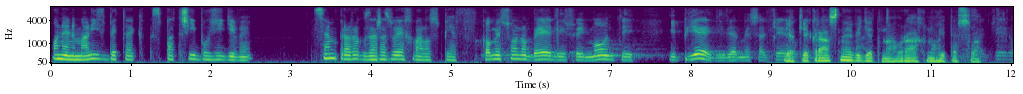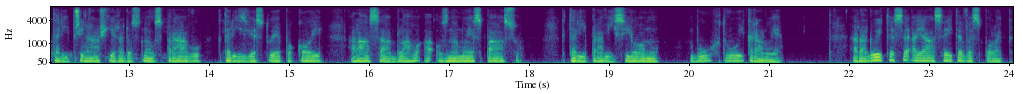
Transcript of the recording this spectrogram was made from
Onen malý zbytek spatří boží divy. Sem prorok zařazuje chvalospěv. Come sono belli sui monti jak je krásné vidět na horách nohy posla, který přináší radostnou zprávu, který zvěstuje pokoj, hlásá blaho a oznamuje spásu, který praví Sionu, Bůh tvůj kraluje. Radujte se a jásejte ve spolek,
